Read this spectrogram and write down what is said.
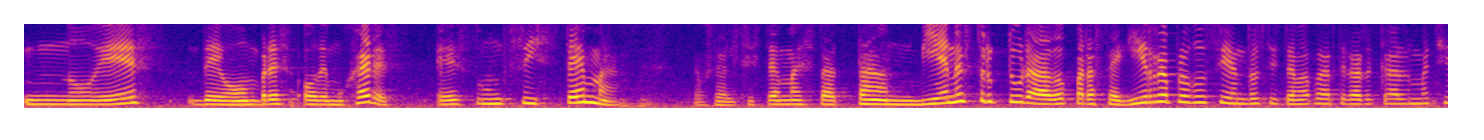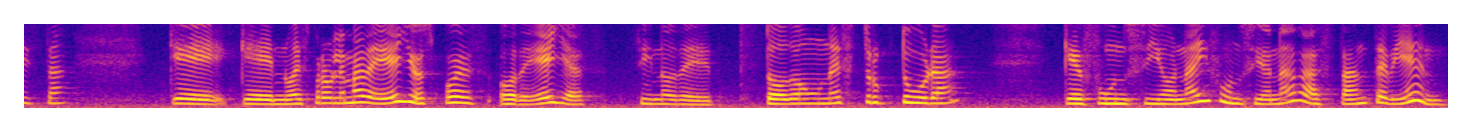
no es de hombres o de mujeres, es un sistema. O sea, el sistema está tan bien estructurado para seguir reproduciendo el sistema patriarcal machista que, que no es problema de ellos, pues, o de ellas, sino de toda una estructura que funciona y funciona bastante bien,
